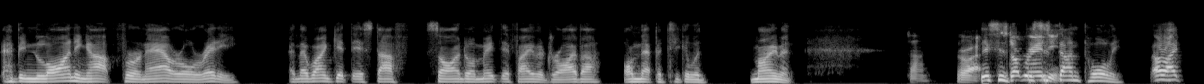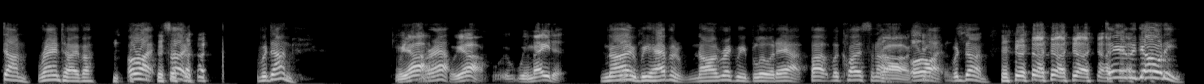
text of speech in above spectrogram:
have been lining up for an hour already and they won't get their stuff signed or meet their favorite driver on that particular moment. Done. All right. This is Stop this ranting. is done poorly. All right, done. Rant over. All right, so we're done. We are. We're out. We are. We made it. No, we haven't. No, I reckon we blew it out, but we're close enough. Oh, All right, happens. we're done. See you in the Goldie.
